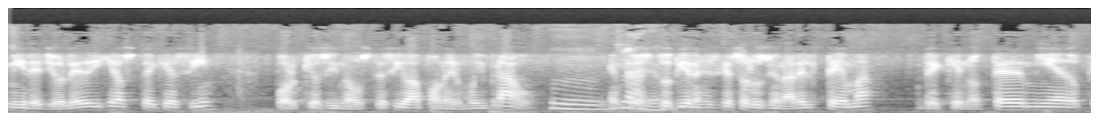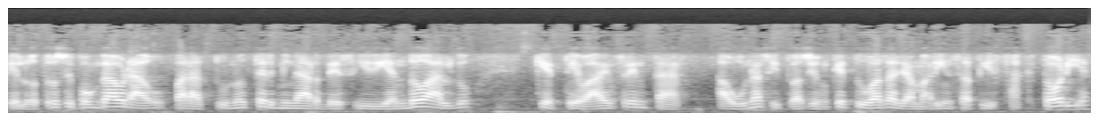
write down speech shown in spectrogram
Mire, yo le dije a usted que sí, porque si no usted se iba a poner muy bravo. Entonces claro. tú tienes que solucionar el tema de que no te dé miedo que el otro se ponga bravo para tú no terminar decidiendo algo que te va a enfrentar a una situación que tú vas a llamar insatisfactoria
